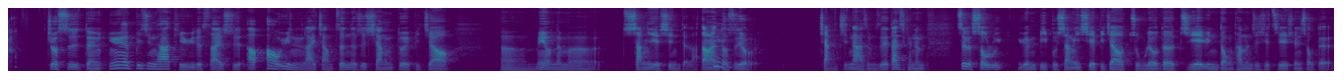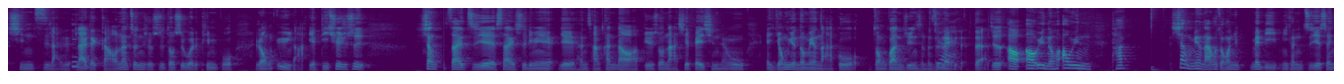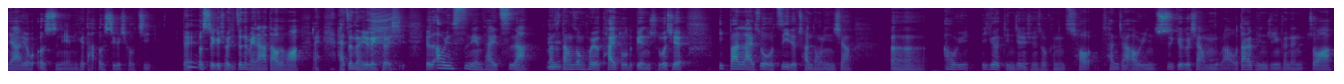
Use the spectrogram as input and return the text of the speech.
就是等，因为毕竟他体育的赛事奥奥运来讲，真的是相对比较。呃，没有那么商业性的啦，当然都是有奖金啊什么之类，但是可能这个收入远比不上一些比较主流的职业运动，他们这些职业选手的薪资来的来的高，那真的就是都是为了拼搏荣誉啦，也的确就是像在职业赛事里面也也很常看到啊，比如说哪些悲情人物，哎，永远都没有拿过总冠军什么之类的，对啊，就是奥奥运的话，奥运它。像没有拿过总冠军，maybe 你可能职业生涯有二十年，你可以打二十个球季，对，二十个球季真的没拿到的话，哎，还真的有点可惜。可是奥运四年才一次啊，那是当中会有太多的变数，而且一般来说，我自己的传统印象，呃，奥运一个顶尖的选手可能超参加奥运是各个项目啦，我大概平均可能抓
